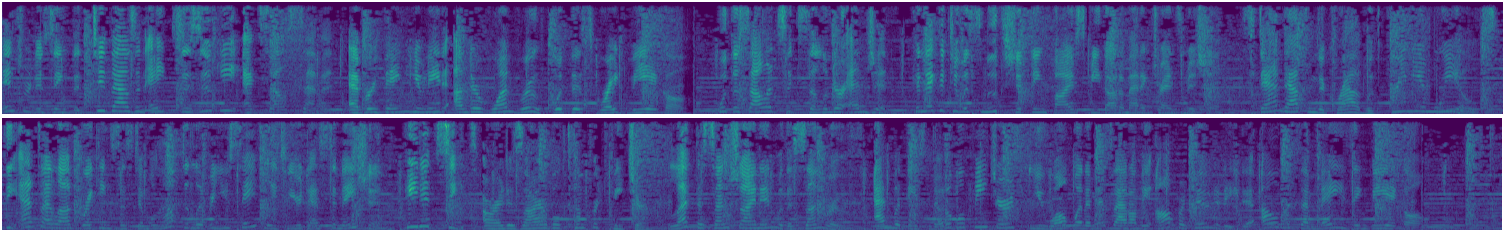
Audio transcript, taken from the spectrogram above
Introducing the 2008 Suzuki XL7. Everything you need under one roof with this great vehicle. With a solid six-cylinder engine connected to a smooth shifting five-speed automatic transmission. Stand out from the crowd with premium wheels. The anti-lock braking system will help deliver you safely to your destination. Heated seats are a desirable comfort feature. Let the sunshine in with a sunroof. And with these notable features, you won't want to miss out on the opportunity to own this amazing vehicle.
